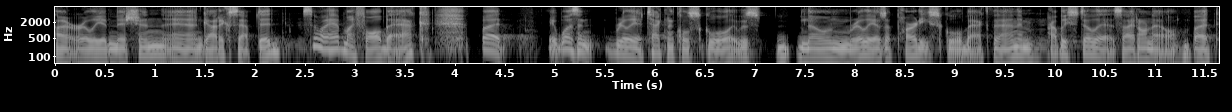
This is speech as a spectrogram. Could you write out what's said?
uh, early admission and got accepted. So I had my fallback, but it wasn't really a technical school. It was known really as a party school back then, and mm-hmm. probably still is. I don't know, but.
